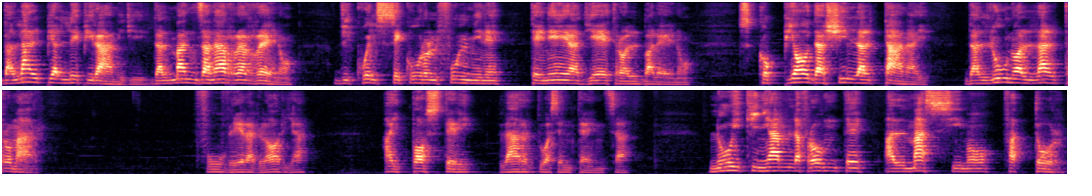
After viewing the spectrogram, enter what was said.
dall'Alpi alle piramidi, dal Manzanar al Reno, di quel sicuro il fulmine tenea dietro al baleno, scoppiò da Scilla al Tanai, dall'uno all'altro mar. Fu vera gloria? Ai posteri l'ardua sentenza. Noi chiniam la fronte al massimo fattor,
